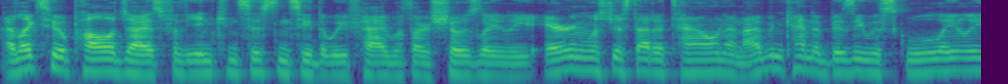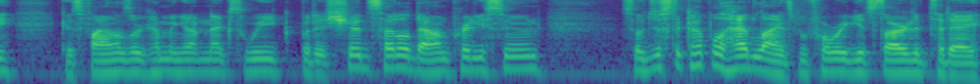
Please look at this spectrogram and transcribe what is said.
I'd like to apologize for the inconsistency that we've had with our shows lately. Aaron was just out of town, and I've been kind of busy with school lately because finals are coming up next week, but it should settle down pretty soon. So, just a couple headlines before we get started today.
